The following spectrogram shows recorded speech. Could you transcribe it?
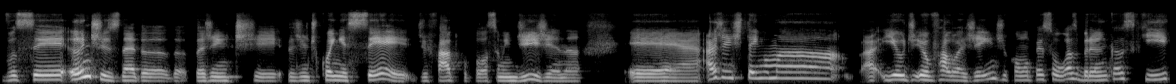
você, antes né, da, da, da, gente, da gente conhecer, de fato, a população indígena, é, a gente tem uma. E eu, eu falo a gente como pessoas brancas que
